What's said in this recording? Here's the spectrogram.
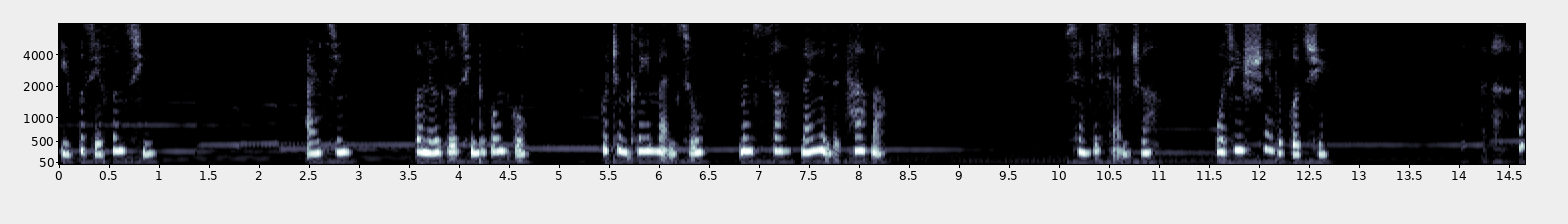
与不解风情。而今，风流多情的公公，不正可以满足闷骚难忍的她吗？想着想着，我竟睡了过去。啊，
